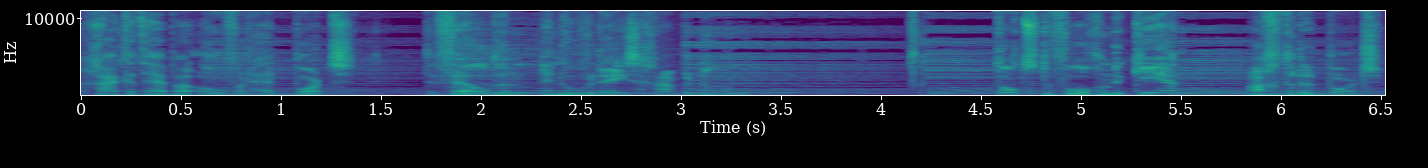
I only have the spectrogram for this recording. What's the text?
ga ik het hebben over het bord, de velden en hoe we deze gaan benoemen. Tot de volgende keer achter het bord.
